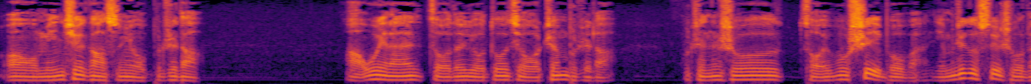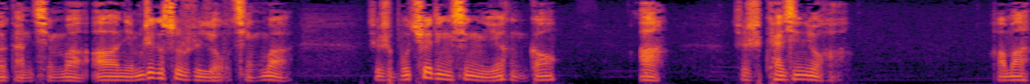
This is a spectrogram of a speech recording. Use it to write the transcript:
哦，我明确告诉你，我不知道。啊，未来走的有多久，我真不知道。我只能说走一步是一步吧。你们这个岁数的感情吧，啊，你们这个岁数的友情吧，就是不确定性也很高，啊，就是开心就好，好吗？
